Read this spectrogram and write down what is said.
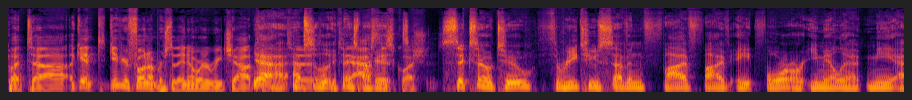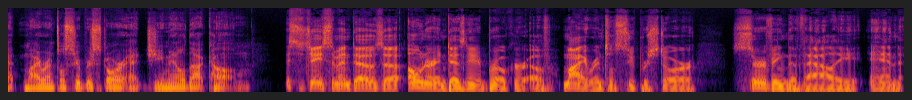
but uh, again, to give your phone number so they know where to reach out. Yeah, to, absolutely. To Thanks, ask Mark. these questions. 602 327 5584 or email at me at myrentalsuperstore at gmail.com. This is Jason Mendoza, owner and designated broker of My Rental Superstore, serving the Valley and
